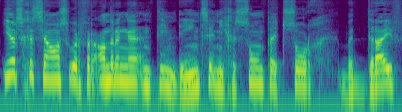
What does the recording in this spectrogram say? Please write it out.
eers gesels oor veranderinge in tendense in die gesondheidsorgbedryf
